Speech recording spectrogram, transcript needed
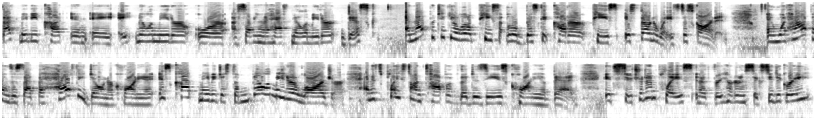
That may be cut in a 8 millimeter or a 7.5 millimeter disc. And that particular little piece, that little biscuit cutter piece, is thrown away, it's discarded. And what happens is that the healthy donor cornea is cut maybe just a millimeter larger, and it's placed on top of the diseased cornea bed. It's sutured in place in a 360 degree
